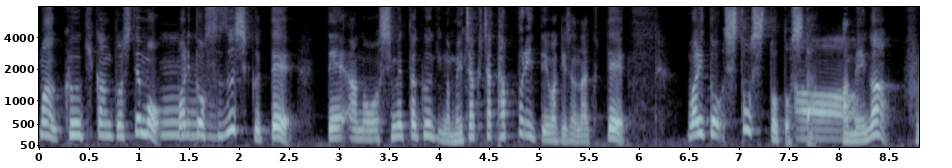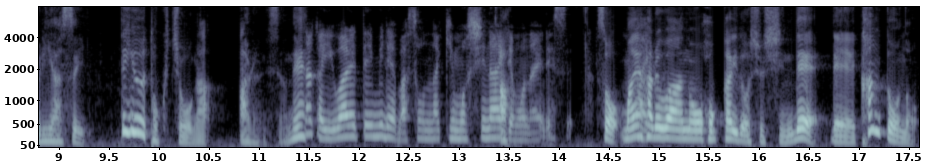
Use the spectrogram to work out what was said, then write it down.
まあ空気感としても割と涼しくて、であの湿った空気がめちゃくちゃたっぷりっていうわけじゃなくて割としとしととした雨が降りやすいっていう特徴があるんですよね。なんか言われてみればそんな気もしないでもないです。そう前春はあの、北海道出身でで関東の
